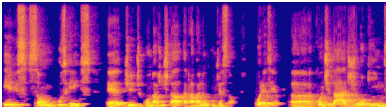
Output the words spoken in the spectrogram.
eles são os reis é, de, de, quando a gente está tá trabalhando com gestão. Por exemplo, a quantidade de logins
